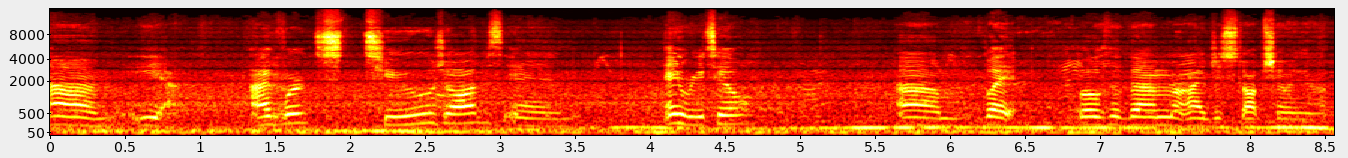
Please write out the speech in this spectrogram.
Um, yeah. I've worked two jobs in in retail, um, but both of them I just stopped showing up.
